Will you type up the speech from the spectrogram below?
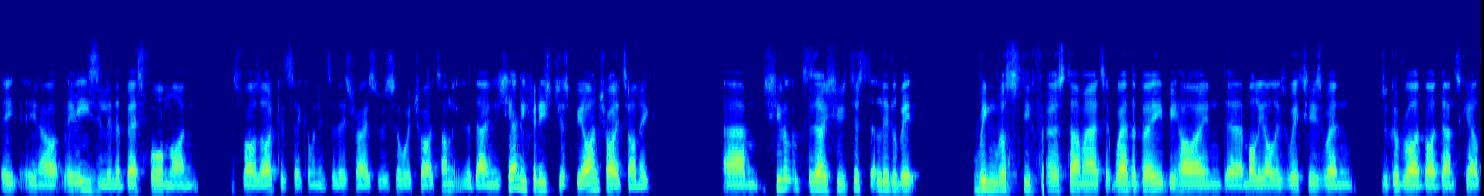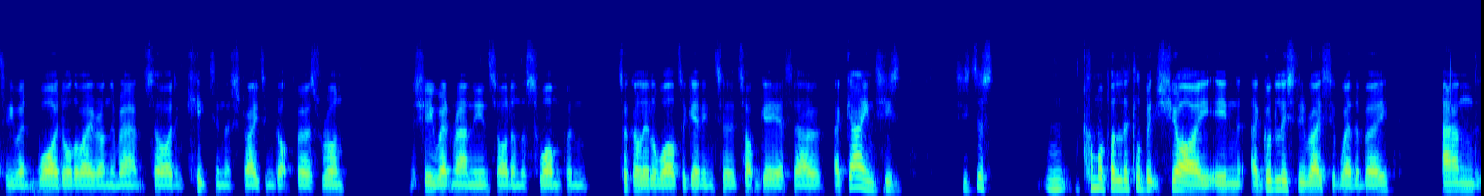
you know, easily the best form line as far as I could say coming into this race. We saw with Tritonic the day, and she only finished just behind Tritonic. Um, she looks as though she was just a little bit ring rusty first time out at Wetherby behind uh, Molly Ollys Wishes when it was a good ride by Dan Skelton. He went wide all the way around the outside and kicked in the straight and got first run. She went round the inside on the swamp and took a little while to get into top gear. So again, she's she's just come up a little bit shy in a good listed race at Wetherby and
